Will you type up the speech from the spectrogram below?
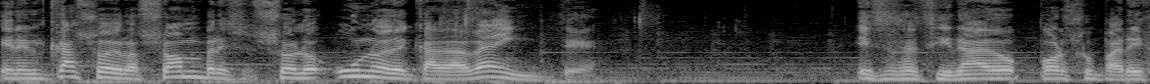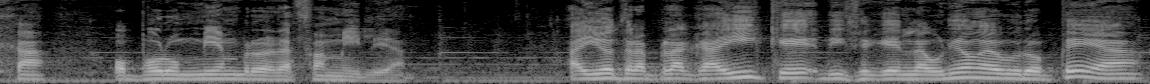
En el caso de los hombres, solo uno de cada 20 es asesinado por su pareja o por un miembro de la familia. Hay otra placa ahí que dice que en la Unión Europea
